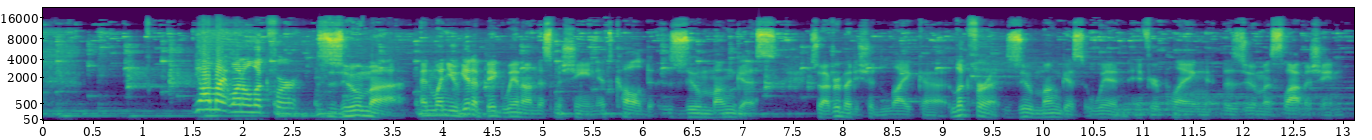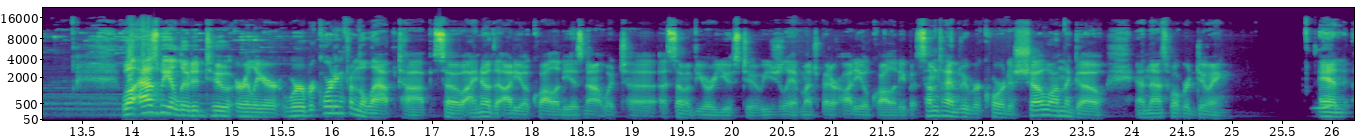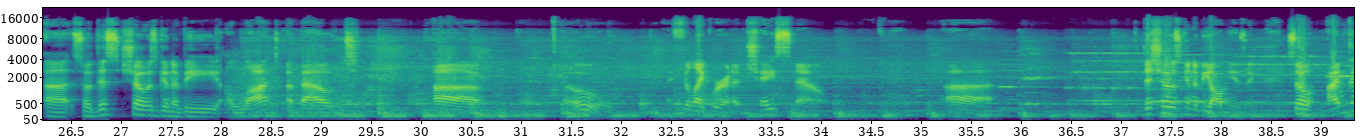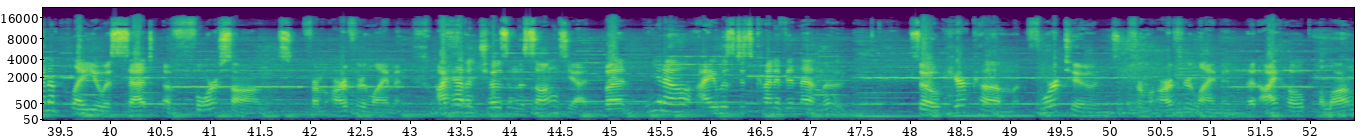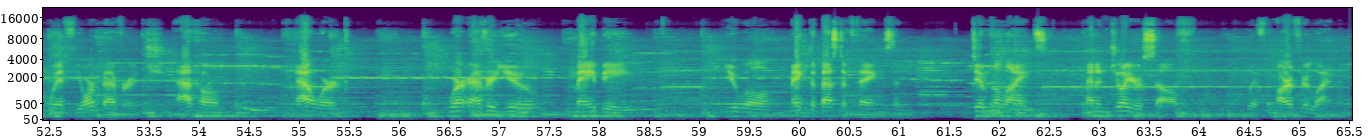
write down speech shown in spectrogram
y'all might want to look for Zuma. And when you get a big win on this machine, it's called Zumungous. So everybody should like uh, look for a Zumungous win if you're playing the Zuma slot machine. Well, as we alluded to earlier, we're recording from the laptop, so I know the audio quality is not what uh, some of you are used to. We usually have much better audio quality, but sometimes we record a show on the go, and that's what we're doing. And uh, so this show is going to be a lot about. Uh, oh, I feel like we're in a chase now. Uh, this show is going to be all music. So I'm going to play you a set of four songs from Arthur Lyman. I haven't chosen the songs yet, but you know, I was just kind of in that mood. So here come four tunes from Arthur Lyman that I hope, along with your beverage at home, at work, wherever you may be, you will make the best of things and dim the lights and enjoy yourself with Arthur Lyman.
